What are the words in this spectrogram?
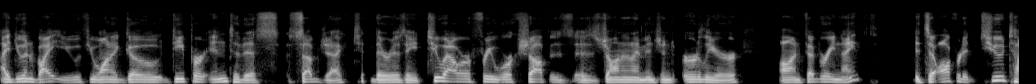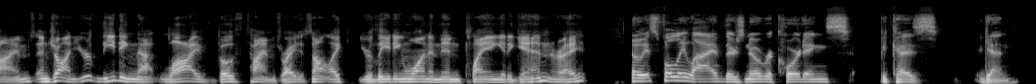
I do invite you if you want to go deeper into this subject. There is a two hour free workshop, as, as Jon and I mentioned earlier, on February 9th. It's offered it two times. And Jon, you're leading that live both times, right? It's not like you're leading one and then playing it again, right? No, it's fully live. There's no recordings because, again,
